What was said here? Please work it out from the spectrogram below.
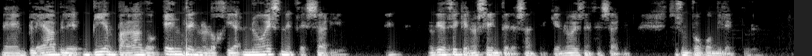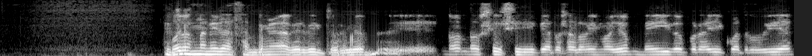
empleable bien pagado en tecnología, no es necesario. No quiere decir que no sea interesante, que no es necesario. Esa es un poco mi lectura. De todas maneras, también, a ver, Víctor, yo eh, no, no sé si te ha pasado lo mismo. Yo me he ido por ahí cuatro días,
